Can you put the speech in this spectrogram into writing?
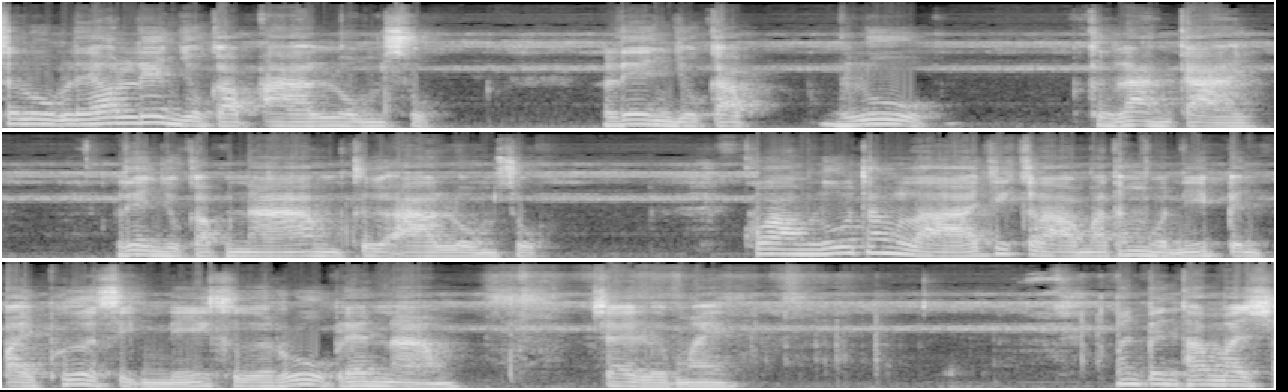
สรุปแล้วเล่นอยู่กับอารมณ์สุข เล่นอยู่กับรูปคือร่างกาย เล่นอยู่กับน้ำคืออารมณ์สุข ความรู้ทั้งหลายที่กล่าวมาทั้งหมดนี้เป็นไปเพื่อสิ่งนี้คือรูปและนาม ใช่หรือไม่ มันเป็นธรรมช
